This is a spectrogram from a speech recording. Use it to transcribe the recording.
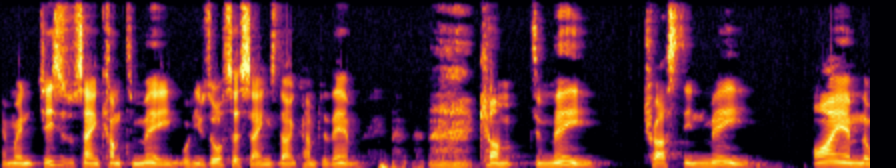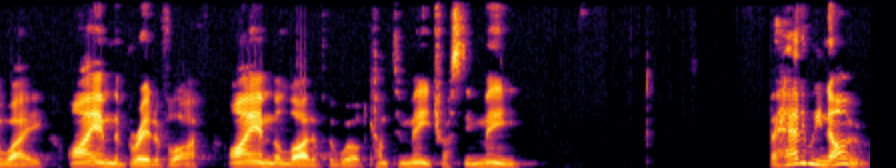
And when Jesus was saying, Come to me, what he was also saying is, Don't come to them. come to me. Trust in me. I am the way. I am the bread of life. I am the light of the world. Come to me. Trust in me. But how do we know?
